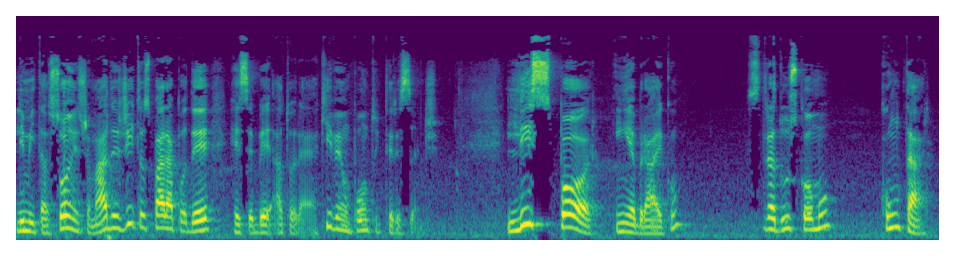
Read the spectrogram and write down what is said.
limitações, chamadas Egitos, para poder receber a Torá. Aqui vem um ponto interessante. Lispor, em hebraico, se traduz como contar.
